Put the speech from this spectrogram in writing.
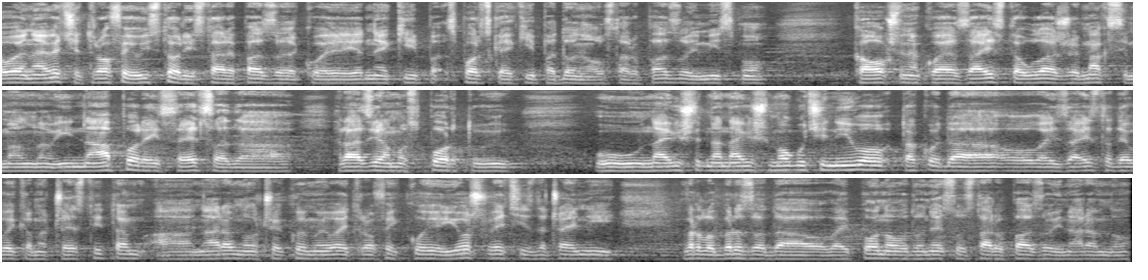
Ovo je najveći trofej u istoriji Stare Pazove koje je jedna ekipa, sportska ekipa donela u Staru Pazovu i mi smo kao opština koja zaista ulaže maksimalno i napore i sredstva da razvijamo sport u, u najviše, na najviši mogući nivo, tako da ovaj, zaista devojkama čestitam, a naravno očekujemo i ovaj trofej koji je još veći i značajniji vrlo brzo da ovaj, ponovo donesu Staru Pazovu i naravno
